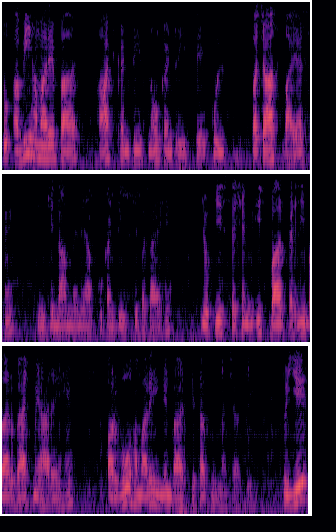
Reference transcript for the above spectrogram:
तो अभी हमारे पास आठ कंट्रीज़ नौ कंट्रीज़ से कुल पचास बायर्स हैं जिनके नाम मैंने आपको कंट्रीज़ के बताए हैं। जो कि इस सेशन में इस बार पहली बार वैक में आ रहे हैं और वो हमारे इंडियन बायर्स के साथ मिलना चाहते हैं। तो ये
